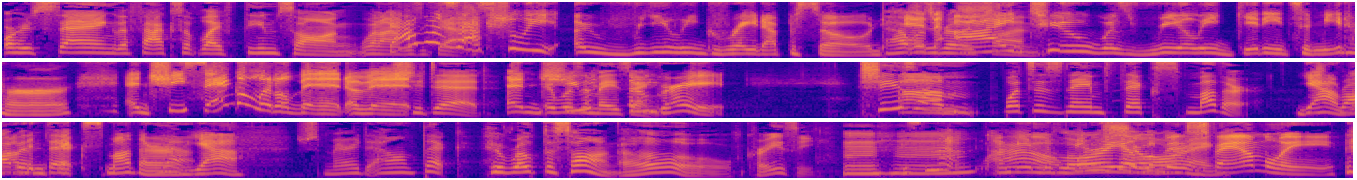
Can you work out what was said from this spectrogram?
or who sang the Facts of Life theme song when I That was a was actually a really great episode. That was and really I too was really giddy to meet her, and she sang a little bit of it. she did. and it was amazing. so great. She's um, Um, what's his name Thicke's mother. Yeah, Robin, Thicke's mother. Yeah. Yeah, She's married to Alan Thicke, who wrote the song. oh, crazy! isn't that? I mean, Wow. Gloria Loring. Showbiz family.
